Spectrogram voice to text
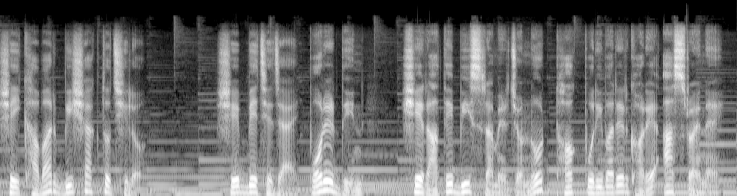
সেই খাবার বিষাক্ত ছিল। সে বেঁচে যায়। পরের দিন সে রাতে বিশ্রামের জন্য ঠক পরিবারের ঘরে আশ্রয় নেয়।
